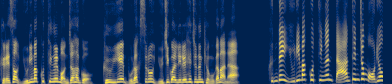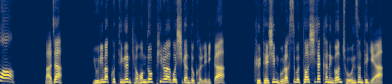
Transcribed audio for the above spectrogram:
그래서 유리막 코팅을 먼저 하고 그 위에 무락스로 유지 관리를 해주는 경우가 많아. 근데 유리막 코팅은 나한텐 좀 어려워. 맞아. 유리막 코팅은 경험도 필요하고 시간도 걸리니까 그 대신 무락스부터 시작하는 건 좋은 선택이야.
